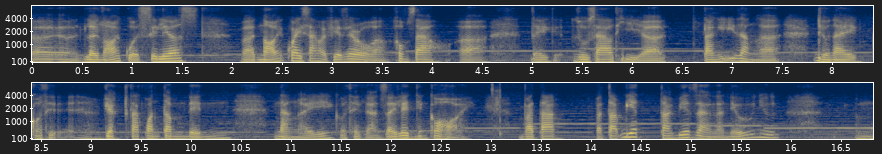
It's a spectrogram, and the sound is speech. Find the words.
ờ, lời nói của Silius và nói quay sang về phía Zero là không sao Ờ, đấy dù sao thì ờ, ta nghĩ rằng là điều này có thể việc ta quan tâm đến nàng ấy có thể là dấy lên những câu hỏi. Và ta và ta biết ta biết rằng là nếu như um,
